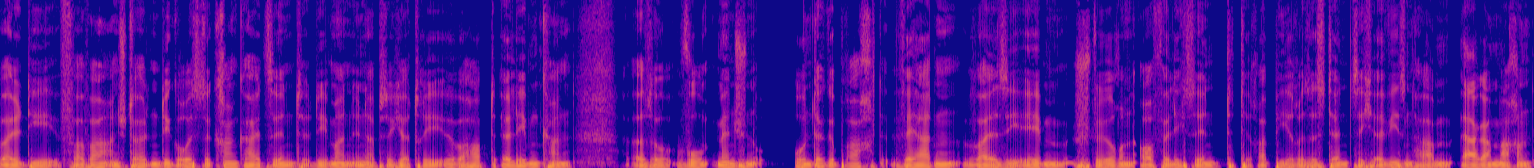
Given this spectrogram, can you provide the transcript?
Weil die Verwahranstalten die größte Krankheit sind, die man in der Psychiatrie überhaupt erleben kann. Also wo Menschen untergebracht werden, weil sie eben stören, auffällig sind, therapieresistent sich erwiesen haben, Ärger machen.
